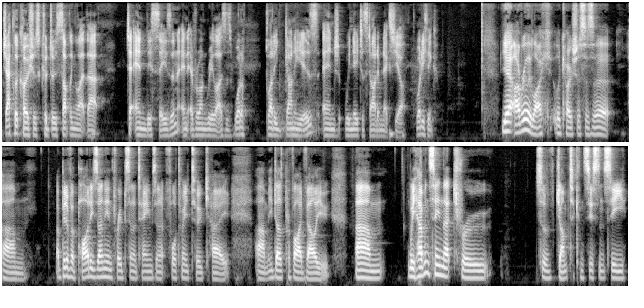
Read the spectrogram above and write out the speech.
Jack Lukosius could do something like that to end this season, and everyone realizes what a bloody gun he is, and we need to start him next year. What do you think? Yeah, I really like Lukosius as a um, a bit of a pod. He's only in three percent of teams and at four twenty two k. Um, he does provide value. Um, we haven't seen that true sort of jump to consistency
